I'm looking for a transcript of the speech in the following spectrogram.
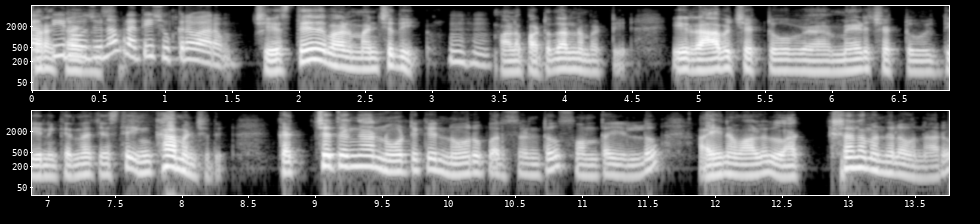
ప్రతి రోజున సరే ప్రతి శుక్రవారం. చేస్తే వాడు మంచిది. వాళ్ళ పట్టుదలను బట్టి. ఈ రావి చెట్టు, మేడి చెట్టు దీని కింద చేస్తే ఇంకా మంచిది. ఖచ్చితంగా 100కి 100% సొంత ఇల్లు అయిన వాళ్ళు లక్షల మందిలో ఉన్నారు.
